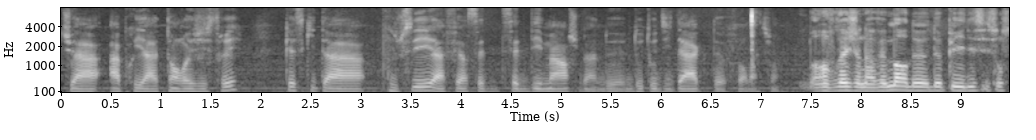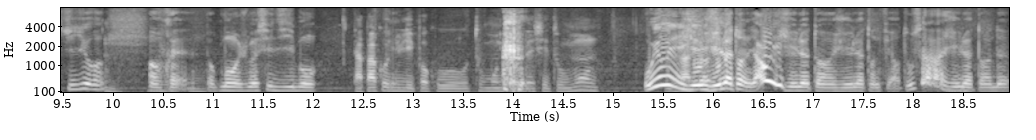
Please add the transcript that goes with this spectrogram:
tu as appris à t'enregistrer. Qu'est-ce qui t'a poussé à faire cette, cette démarche ben, de- d'autodidacte, de formation? En vrai, j'en avais marre de, de payer des sessions studio. hein. En vrai. Donc bon, je me suis dit, bon. T'as pas connu l'époque où tout le monde faisait chez tout le monde? Oui, oui, j'ai Gratos. j'ai eu le temps. Ah oui, j'ai eu le temps. J'ai eu le temps de faire tout ça. J'ai eu le temps de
